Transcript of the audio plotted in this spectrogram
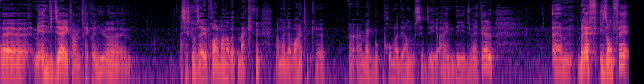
mais Nvidia est quand même très connu. Là. C'est ce que vous avez probablement dans votre Mac, à moins d'avoir un truc, un, MacBook Pro moderne où c'est du AMD et du Intel. bref, ils ont fait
